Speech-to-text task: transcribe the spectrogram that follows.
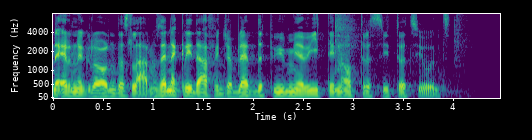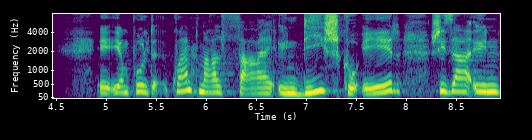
era un grande alarme. Se ne creda fin già bler de più mia vita in altre situazioni. E Jan Pult, quant mal fa un disco er, ci sa un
